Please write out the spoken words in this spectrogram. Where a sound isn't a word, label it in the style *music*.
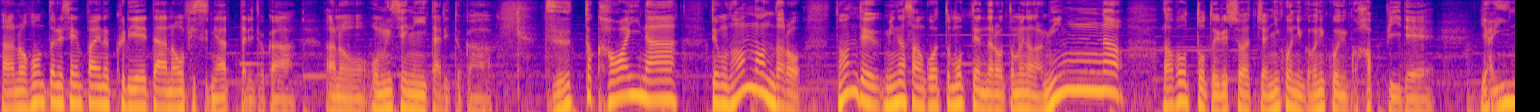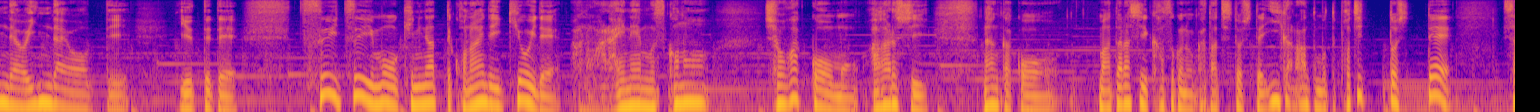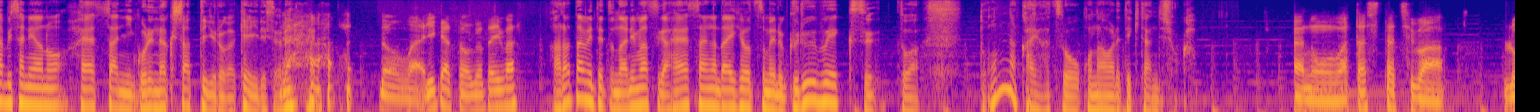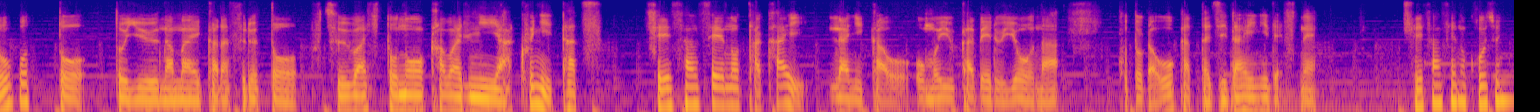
あの本当に先輩のクリエイターのオフィスにあったりとかあのお店にいたりとかずっと可愛いな。でも何なんだろう。なんで皆さんこうやって思ってんだろうと思いながらみんなラボットといる人たちはニコニコニコニコハッピーでいやいいんだよいいんだよって言っててついついもう気になってこの間勢いであの来年息子の小学校も上がるしなんかこう、まあ、新しい家族の形としていいかなと思ってポチッとして久々にあの林さんにご連絡したっていうのが経緯ですよね。*laughs* どうもありがとうございます。改めてとなりますが林さんが代表を務めるグルーブ X とはどんな開発を行われてきたんでしょうか？あの、私たちはロボットという名前からすると、普通は人の代わりに役に立つ、生産性の高い何かを思い浮かべるようなことが多かった時代にですね、生産性の向上に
